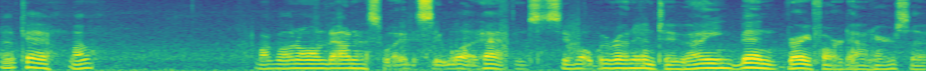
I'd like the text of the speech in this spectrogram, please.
Okay, well, we're going on down this way to see what happens, see what we run into. I ain't been very far down here, so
